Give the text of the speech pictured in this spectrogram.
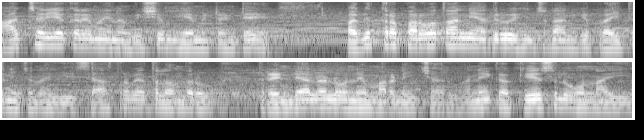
ఆశ్చర్యకరమైన విషయం ఏమిటంటే పవిత్ర పర్వతాన్ని అధిరోహించడానికి ప్రయత్నించిన ఈ శాస్త్రవేత్తలందరూ రెండేళ్ళలోనే మరణించారు. అనేక కేసులు ఉన్నాయి.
